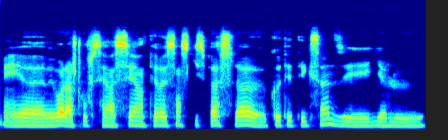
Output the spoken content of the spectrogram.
Mais, euh, mais voilà, je trouve que c'est assez intéressant ce qui se passe là euh, côté Texans et il y a le,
